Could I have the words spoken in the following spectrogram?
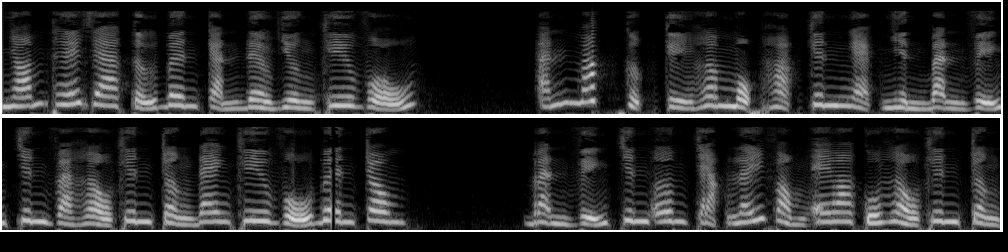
Nhóm thế gia tử bên cạnh đều dừng khiêu vũ. Ánh mắt cực kỳ hâm một hoặc kinh ngạc nhìn Bành Viễn Chinh và Hầu Kinh Trần đang khiêu vũ bên trong. Bành Viễn Chinh ôm chặt lấy vòng eo của Hầu Kinh Trần,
